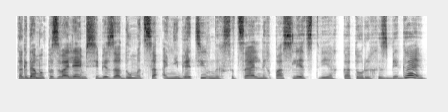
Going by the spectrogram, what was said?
Когда мы позволяем себе задуматься о негативных социальных последствиях, которых избегаем,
